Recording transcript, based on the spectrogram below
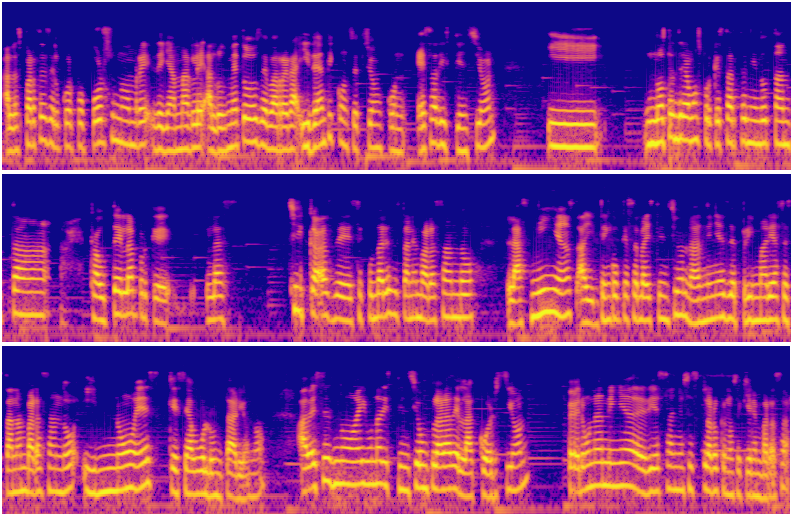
a las partes del cuerpo por su nombre, de llamarle a los métodos de barrera y de anticoncepción con esa distinción y no tendríamos por qué estar teniendo tanta cautela porque las chicas de secundaria se están embarazando, las niñas, ahí tengo que hacer la distinción, las niñas de primaria se están embarazando y no es que sea voluntario, ¿no? A veces no hay una distinción clara de la coerción, pero una niña de 10 años es claro que no se quiere embarazar.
